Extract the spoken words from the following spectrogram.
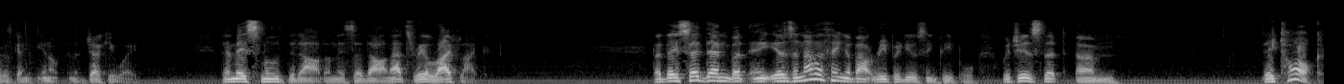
was going, you know, in a jerky way. Then they smoothed it out and they said, oh, that's real lifelike. But they said then, but there's another thing about reproducing people, which is that um, they talk,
